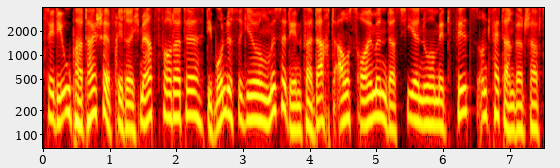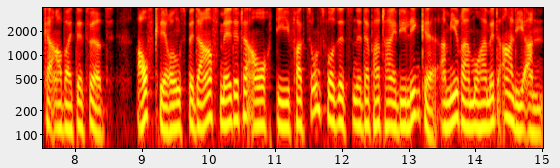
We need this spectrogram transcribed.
CDU-Parteichef Friedrich Merz forderte, die Bundesregierung müsse den Verdacht ausräumen, dass hier nur mit Filz- und Vetternwirtschaft gearbeitet wird. Aufklärungsbedarf meldete auch die Fraktionsvorsitzende der Partei Die Linke, Amira Mohamed Ali, an.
